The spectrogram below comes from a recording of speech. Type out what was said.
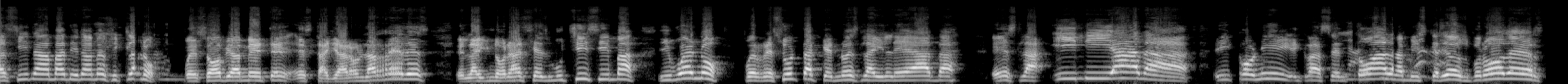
así nada más ni nada menos. Y claro, pues obviamente estallaron las redes, la ignorancia es muchísima. Y bueno, pues resulta que no es la ileada, es la Iliada y con I, acentuada, mis queridos brothers,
